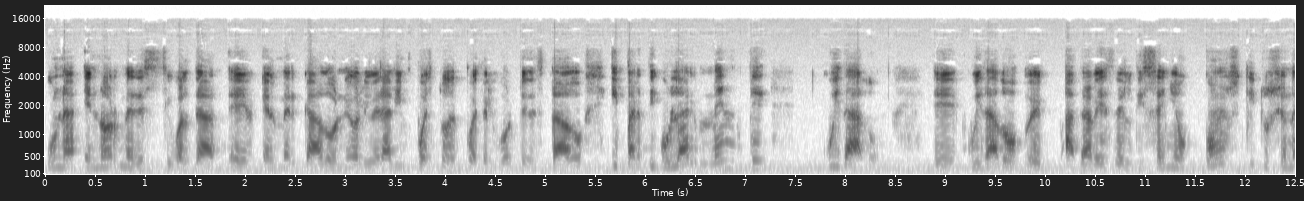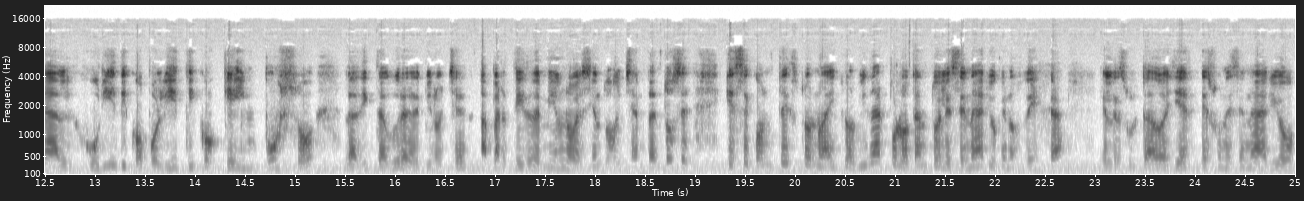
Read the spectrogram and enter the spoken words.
una enorme desigualdad en el mercado neoliberal impuesto después del golpe de Estado y particularmente cuidado. Eh, cuidado a través del diseño constitucional, jurídico, político que impuso la dictadura de Pinochet a partir de 1980. Entonces, ese contexto no hay que olvidar, por lo tanto, el escenario que nos deja el resultado de ayer es un escenario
